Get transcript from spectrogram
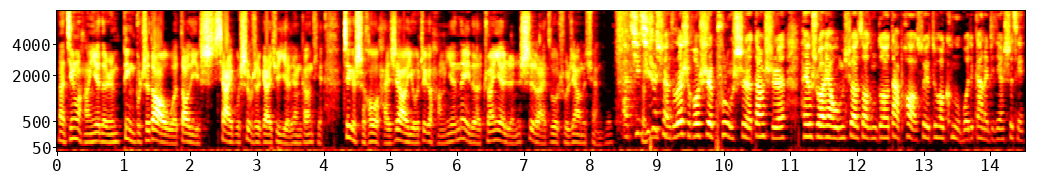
那金融行业的人并不知道我到底下一步是不是该去冶炼钢铁，这个时候还是要由这个行业内的专业人士来做出这样的选择啊。其其实选择的时候是普鲁士，当时他就说，哎呀，我们需要造这么多大炮，所以最后克努伯就干了这件事情。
